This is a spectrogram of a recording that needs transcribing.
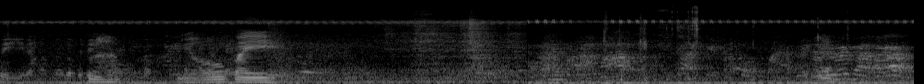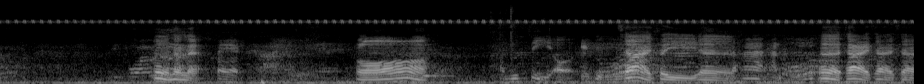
สี่นะครับแล้วก็เป็นเลขนะครับห้าครับเดี๋ยวไปเออ นั่นแหละแปดอ๋อ อันนี้สี่อ๋อเอฟอยู่ตรงนี้ใช่สี่เออ แล้วห้าหันตรงนี้เออ ใช่ใช่ใช่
